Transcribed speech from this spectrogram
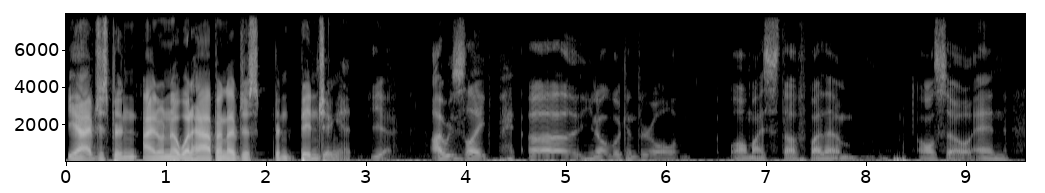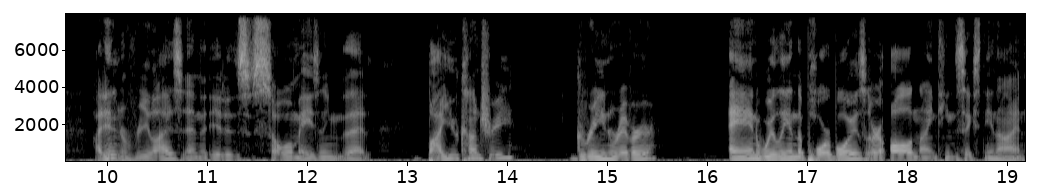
Yeah, I've just been. I don't know what happened. I've just been binging it. Yeah, I was like, uh, you know, looking through all all my stuff by them also, and I didn't realize, and it is so amazing that Bayou Country, Green River, and Willie and the Poor Boys are all 1969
